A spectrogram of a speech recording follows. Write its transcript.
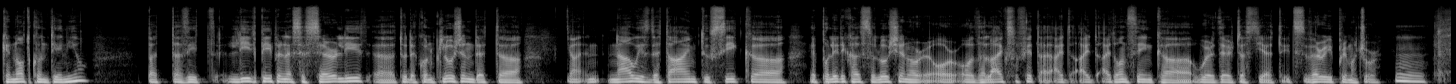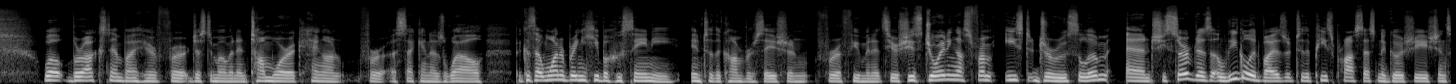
cannot continue but does it lead people necessarily uh, to the conclusion that uh, now is the time to seek uh, a political solution or, or, or, the likes of it? I, I, I don't think uh, we're there just yet. It's very premature. Hmm. Well, Barak, stand by here for just a moment. And Tom Warrick, hang on for a second as well, because I want to bring Hiba Husseini into the conversation for a few minutes here. She's joining us from East Jerusalem, and she served as a legal advisor to the peace process negotiations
